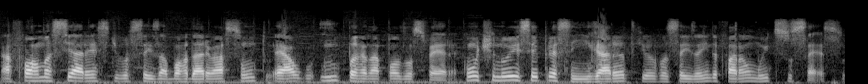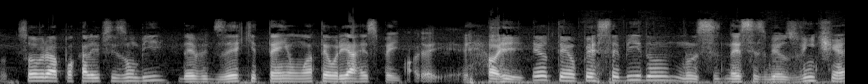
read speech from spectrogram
A forma cearense de vocês abordarem o assunto é algo ímpar na pososfera. Continue sempre assim e garanto que vocês ainda farão muito sucesso. Sobre o apocalipse zumbi, devo dizer que tenho uma teoria a respeito. Olha aí. Aí, eu tenho percebido nos- nesses meus 20, an-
